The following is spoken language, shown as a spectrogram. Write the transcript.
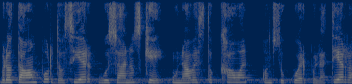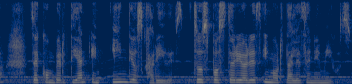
brotaban por dosier gusanos que, una vez tocaban con su cuerpo la tierra, se convertían en indios caribes, sus posteriores y mortales enemigos.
